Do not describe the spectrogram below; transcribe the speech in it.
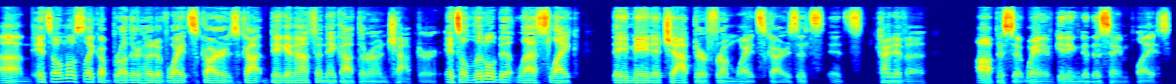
Um, it's almost like a brotherhood of White Scars got big enough and they got their own chapter. It's a little bit less like they made a chapter from White Scars. It's it's kind of a opposite way of getting to the same place.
